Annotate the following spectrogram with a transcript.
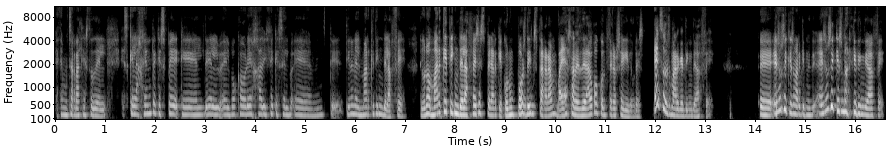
Hace mucha gracia esto del. Es que la gente que, que el, el, boca oreja dice que, es el, em, que tienen el marketing de la fe. Digo, no, marketing de la fe es esperar que con un post de Instagram vayas a vender algo con cero seguidores. Eso es marketing de la fe. Eh, eso sí que es marketing, eso sí que es marketing de la fe.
